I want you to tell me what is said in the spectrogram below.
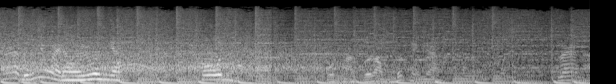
À, đúng như ngoài đời luôn nhỉ. Khôn một pha cứu lòng rất nhẹ nhàng. Trent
